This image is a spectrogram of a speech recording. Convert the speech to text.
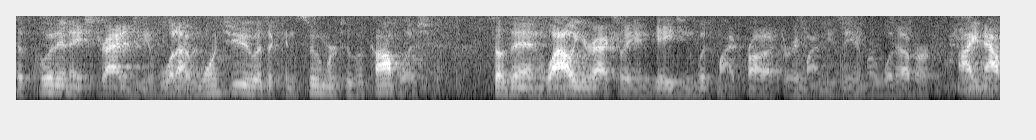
to put in a strategy of what I want you as a consumer to accomplish so then while you're actually engaging with my product or in my museum or whatever, I now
